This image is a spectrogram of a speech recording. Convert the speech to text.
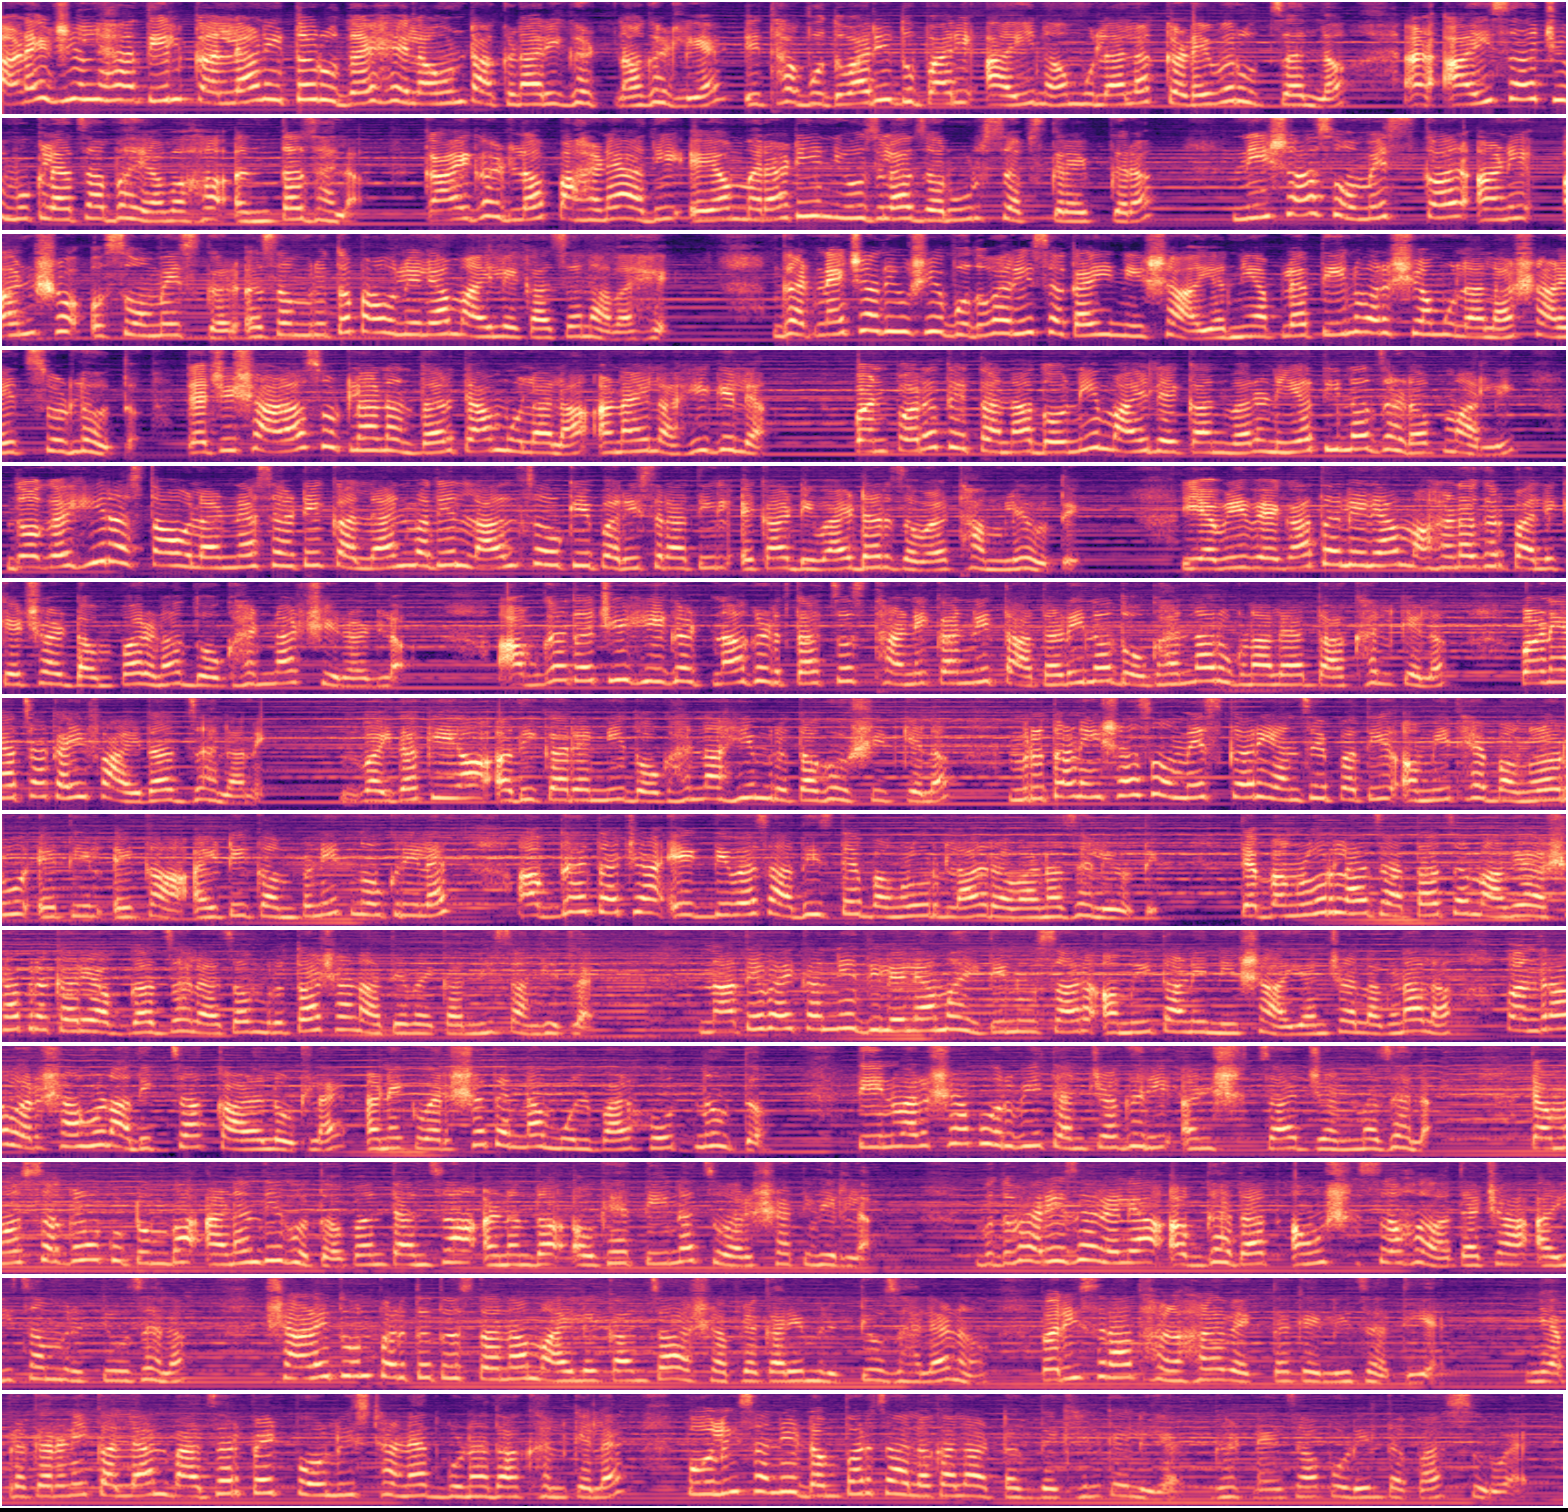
ठाणे जिल्ह्यातील कल्याण इथं हृदय हेलावून टाकणारी घटना घडली आहे. इथं बुधवारी दुपारी आईनं मुलाला कडेवर उचललं आणि आईसह चिमुकल्याचा भयावह अंत झाला. काय घडलं पाहण्याआधी एम मराठी न्यूजला जरूर सबस्क्राईब करा. निशा सोमेस्कर आणि अंश सोमेस्कर असं मृत पावलेल्या मायलेकाचं नाव आहे. घटनेच्या दिवशी बुधवारी सकाळी निशा यांनी आपल्या तीन वर्षीय मुलाला शाळेत सोडलं होतं. त्याची शाळा सुटल्यानंतर त्या मुलाला आणायलाही गेल्या. पण परत येताना दोन्ही मायलेकांवर नियतीनं झडप मारली. दोघंही रस्ता ओलांडण्यासाठी कल्याणमधील लाल चौकी परिसरातील एका डिवायडर जवळ थांबले होते. यावेळी वेगात आलेल्या महानगरपालिकेच्या डंपरनं दोघांना चिरडलं अपघाताची ही घटना घडताच स्थानिकांनी तातडीनं दोघांना रुग्णालयात दाखल केलं पण याचा काही फायदाच झाला नाही. वैद्यकीय अधिकाऱ्यांनी दोघांनाही मृत घोषित केलं मृत निशा सोमेस्कर यांचे पती अमित हे बंगळुरू येथील एका आय टी कंपनीत नोकरीला आहेत. अपघाताच्या एक दिवस आधीच ते बंगळुरूला रवाना झाले होते. ते बंगळुरूला जाताच मागे अशा प्रकारे अपघात झाल्याचं मृताच्या नातेवाईकांनी सांगितलंय. नातेवाईकांनी दिलेल्या माहितीनुसार अमित आणि निशा यांच्या लग्नाला पंधरा वर्षाहून अधिकचा काळ लोटलाय. अनेक वर्ष त्यांना मूलबाळ होत नव्हतं. तीन वर्षापूर्वी त्यांच्या घरी अंशचा जन्म झाला. त्यामुळे सगळं कुटुंब आनंदी होतं पण त्यांचा आनंद अवघ्या तीनच वर्षात विरला. बुधवारी झालेल्या अपघातात अंशसह त्याच्या आईचा मृत्यू झाला. शाळेतून परतत असताना मायलेकांचा अशा प्रकारे मृत्यू झाल्यानं परिसरात हळहळ व्यक्त केली जाते या प्रकरणी कल्याण बाजारपेठ पोलीस ठाण्यात गुन्हा दाखल केलाय. पोलिसांनी डंपर चालकाला अटक देखील केली आहे घटनेचा पुढील तपास सुरू आहे.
